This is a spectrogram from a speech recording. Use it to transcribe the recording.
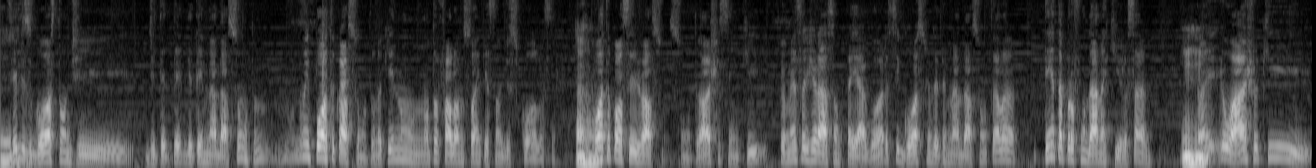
é. Se eles gostam de, de, de, de determinado assunto, não, não, importa qual assunto. Aqui não estou falando só em questão de escola. Assim. Uhum. Não importa qual seja o assunto. Eu acho assim que, pelo menos essa geração que está aí agora, se gosta de um determinado assunto, ela tenta aprofundar naquilo, sabe? Uhum. Então eu acho que.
